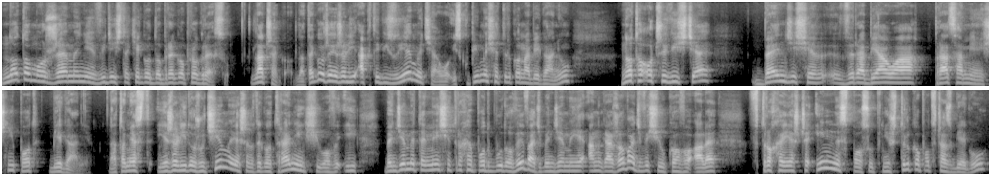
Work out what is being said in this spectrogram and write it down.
no to możemy nie widzieć takiego dobrego progresu. Dlaczego? Dlatego, że jeżeli aktywizujemy ciało i skupimy się tylko na bieganiu, no to oczywiście będzie się wyrabiała praca mięśni pod bieganie. Natomiast jeżeli dorzucimy jeszcze do tego trening siłowy i będziemy te mięśnie trochę podbudowywać, będziemy je angażować wysiłkowo, ale w trochę jeszcze inny sposób niż tylko podczas biegu,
